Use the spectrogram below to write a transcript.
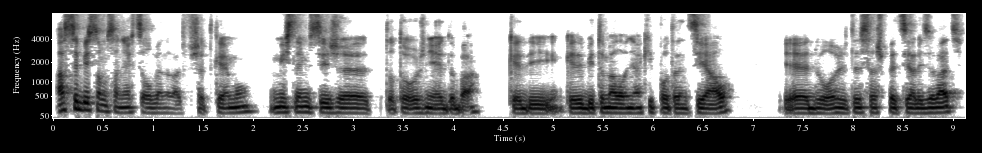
asi by som sa nechcel venovať všetkému. Myslím si, že toto už nie je doba, kedy, kedy by to malo nejaký potenciál. Je dôležité sa špecializovať.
